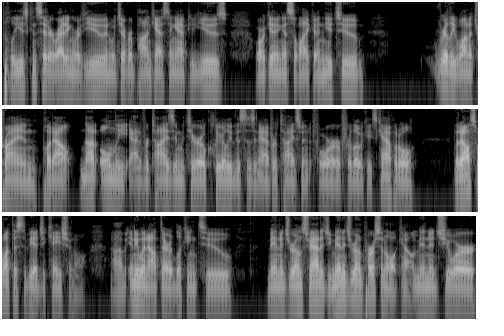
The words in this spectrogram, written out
please consider writing a review in whichever podcasting app you use or giving us a like on YouTube. Really want to try and put out not only advertising material, clearly, this is an advertisement for, for lowercase capital, but I also want this to be educational. Um, anyone out there looking to manage your own strategy, manage your own personal account, manage your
